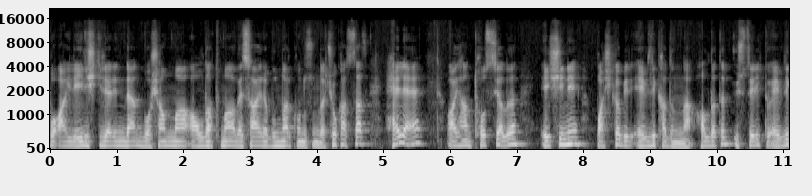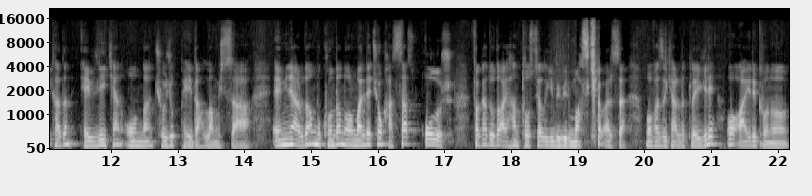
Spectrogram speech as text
bu aile ilişkilerinden boşanma, aldatma vesaire bunlar konusunda çok hassas. Hele Ayhan Tosyalı eşini başka bir evli kadınla aldatıp üstelik de o evli kadın evliyken ondan çocuk peydahlamışsa Emine Erdoğan bu konuda normalde çok hassas olur. Fakat o da Ayhan Tosyalı gibi bir maske varsa muhafazakarlıkla ilgili o ayrı konu.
